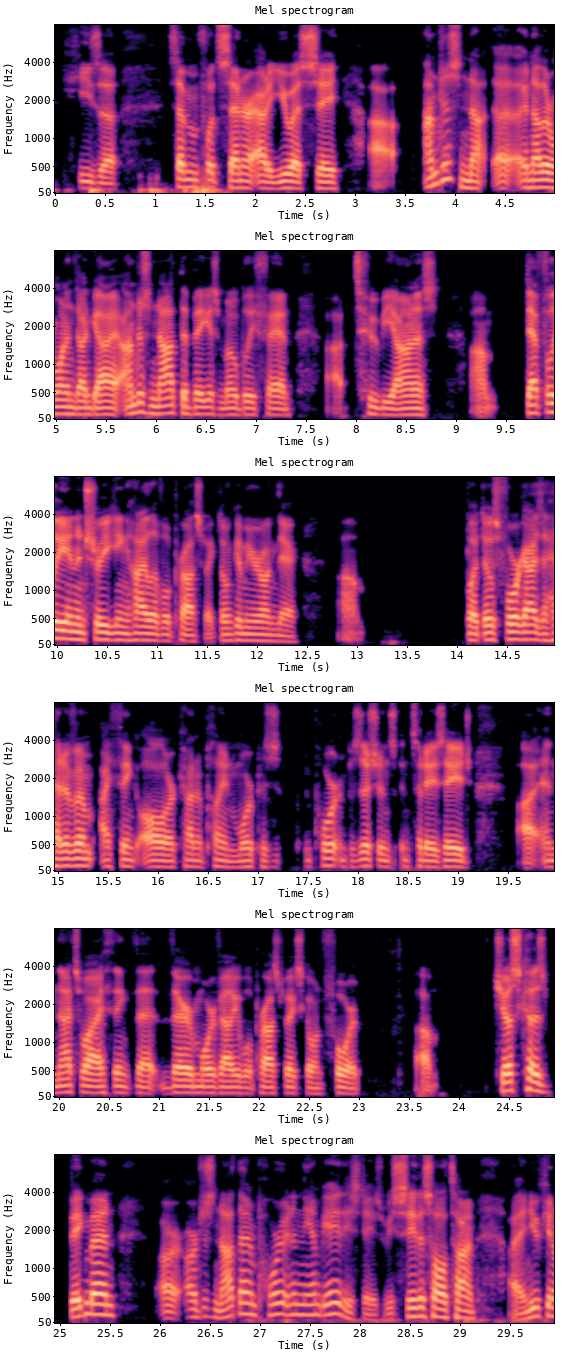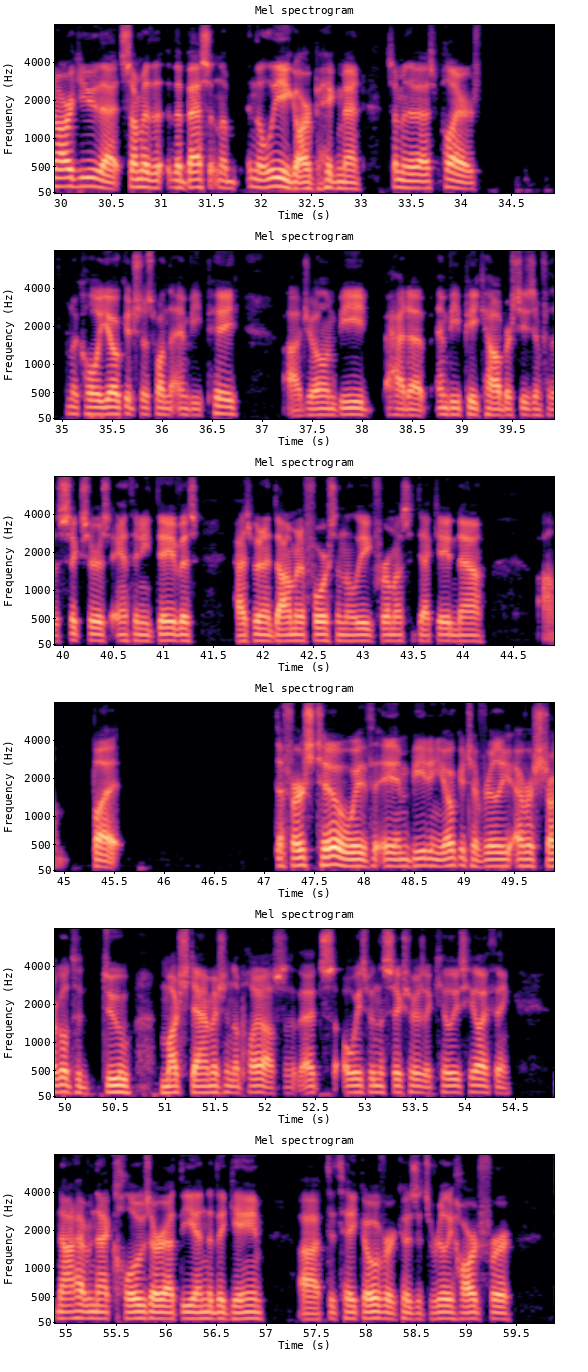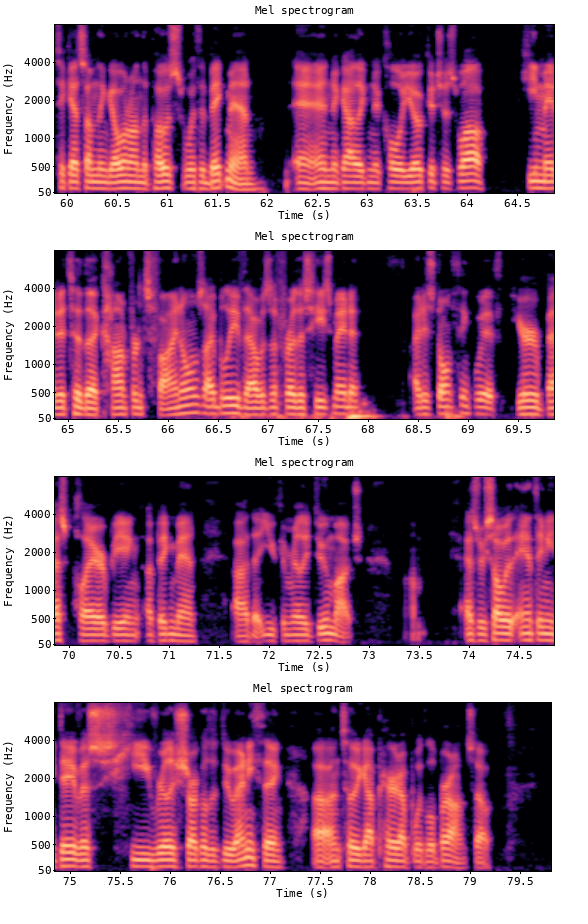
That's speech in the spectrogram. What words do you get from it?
he's a seven foot center out of USC. Uh, I'm just not uh, another one and done guy. I'm just not the biggest Mobley fan, uh, to be honest. Um, definitely an intriguing high level prospect. Don't get me wrong there. Um, but those four guys ahead of him, I think all are kind of playing more pos- important positions in today's age. Uh, and that's why I think that they're more valuable prospects going forward. Um, just because big men are, are just not that important in the NBA these days. We see this all the time. Uh, and you can argue that some of the, the best in the in the league are big men, some of the best players. Nikola Jokic just won the MVP. Uh, Joel Embiid had a MVP caliber season for the Sixers. Anthony Davis has been a dominant force in the league for almost a decade now. Um, but the first two with Embiid and Jokic have really ever struggled to do much damage in the playoffs. That's always been the Sixers' Achilles heel, I think. Not having that closer at the end of the game uh, to take over because it's really hard for to get something going on the post with a big man and a guy like Nikola Jokic as well. He made it to the conference finals, I believe. That was the furthest he's made it. I just don't think with your best player being a big man uh, that you can really do much. Um, as we saw with Anthony Davis, he really struggled to do anything uh, until he got paired up with LeBron. So,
